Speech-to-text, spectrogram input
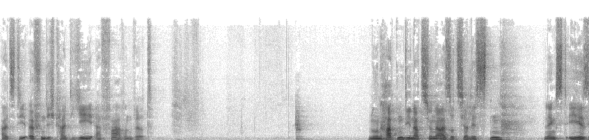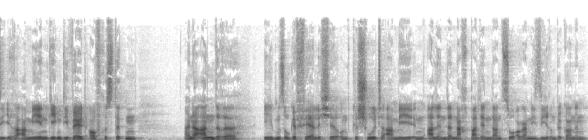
als die Öffentlichkeit je erfahren wird. Nun hatten die Nationalsozialisten, längst ehe sie ihre Armeen gegen die Welt aufrüsteten, eine andere ebenso gefährliche und geschulte Armee in allen Nachbarländern zu organisieren begonnen.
